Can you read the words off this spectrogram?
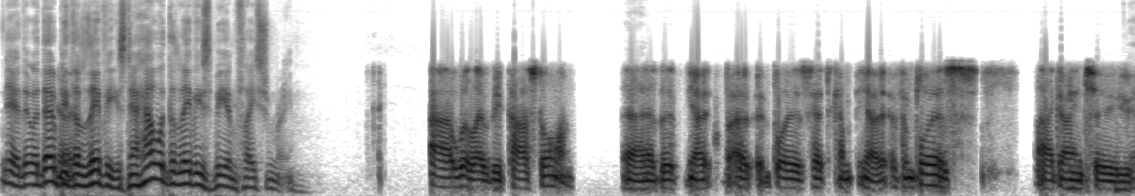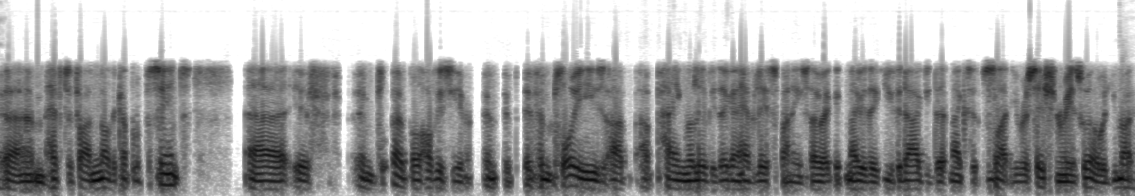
Yeah, that would, that would be Yeah. the levies. Now, how would the levies be inflationary? uh, well, they would be passed on. Uh, that you know, uh, employers had to come. You know, if employers are going to um, have to find another couple of percent, uh, if uh, well, obviously, if, if employees are, are paying the levy, they're going to have less money. So maybe that you could argue that makes it slightly recessionary as well. But you might,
